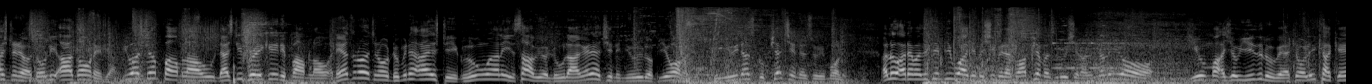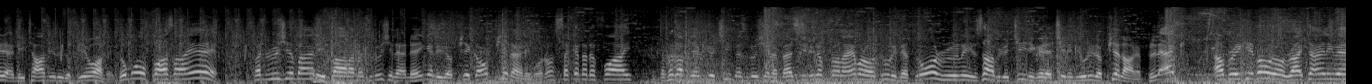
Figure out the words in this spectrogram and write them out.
Ash နဲ့တော့အတော်လေးအားကောင်းနေဗျ။ Pure Jump ပါမလာဘူး Lasty Breaking တွေပါမလာဘူး။အနေနဲ့ကျွန်တော် Dominant Ice တွေ Glow One လေးစပြီးတော့လိုလာခဲ့တဲ့အချိန်မျိုးလေးတော့ပြောရမှာဗျ။ဒီ Uranus ကိုဖျက်ချင်တယ်ဆိုရင်ပေါ့လေ။အဲ့လို Adamantine ပြေးွားခြင်းမရှိဘဲနဲ့သွားဖျက်မယ်ဆိုလို့ရှိရင်တော့နည်းနည်းတော့ ယူမအယုတ်ရေးသလိုပဲအတော်လေးခက်ခဲတဲ့အနေအထားမျိုးလေးတော့ပြောရမယ်။ဒိုမို Fasa ရဲ့ Federation ဘိုင်းတွေပါလာမယ်ဆိုလို့ရှိရင်လည်းအနေငယ်လေးတော့ဖြစ်ကောင်းဖြစ်နိုင်တယ်ပေါ့နော်။ Second to 5တစ်ဖက်ကပြန်ပြီးတော့ချိန်မယ်ဆိုလို့ရှိရင်လည်း Messi နဲ့ front line မှာတော့သူ့အနေနဲ့ throw rune လေးစပြီးတော့ချိန်နေခဲ့တဲ့အခြေအနေမျိုးလေးတော့ဖြစ်လာတယ်။ Black unbreakable တော့ right time လေးပဲ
